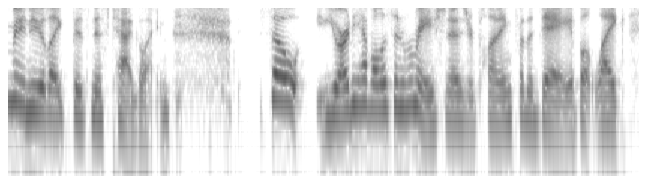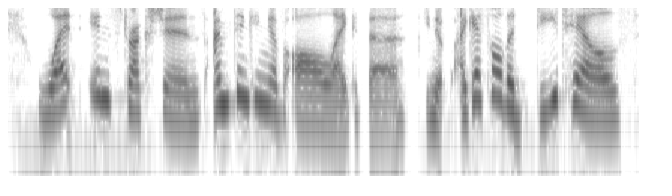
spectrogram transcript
my new like business tagline. So you already have all this information as you're planning for the day, but like what instructions? I'm thinking of all like the, you know, I guess all the details.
